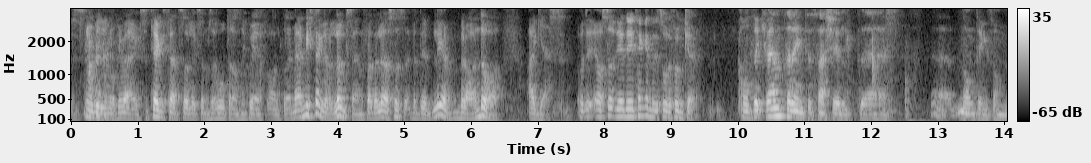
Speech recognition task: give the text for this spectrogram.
snor bilen och åker iväg. Så tekniskt sett så, liksom, så hotar han sin chef och allt det där. Men jag misstänker det var lugnt sen för att det löste sig. För det blev bra ändå. I guess. Och det, och så, det, det, jag tänker inte det är så det funkar. Konsekvenser är inte särskilt eh, eh, någonting som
